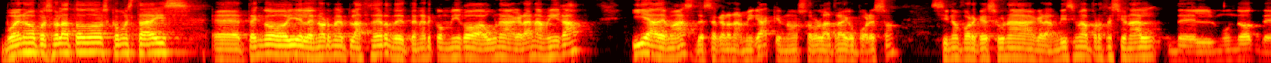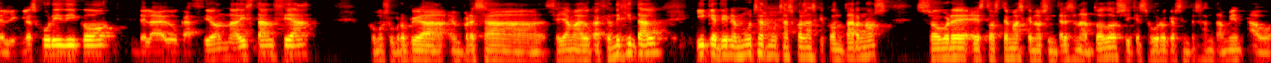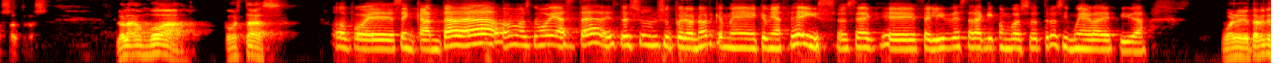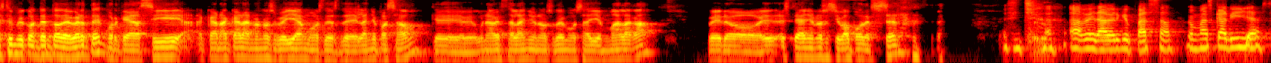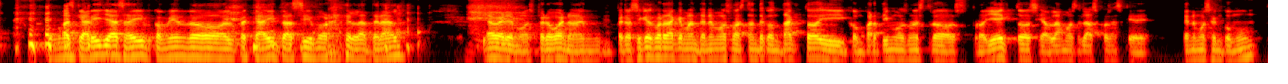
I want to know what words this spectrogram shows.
Bueno, pues hola a todos, ¿cómo estáis? Eh, tengo hoy el enorme placer de tener conmigo a una gran amiga y además de ser gran amiga, que no solo la traigo por eso, sino porque es una grandísima profesional del mundo del inglés jurídico, de la educación a distancia, como su propia empresa se llama Educación Digital, y que tiene muchas, muchas cosas que contarnos sobre estos temas que nos interesan a todos y que seguro que os interesan también a vosotros. Lola Gamboa, ¿cómo estás? Oh, pues encantada, vamos, ¿cómo voy a estar? Esto es un súper honor que me, que me hacéis, o sea que feliz de estar aquí con vosotros y muy agradecida. Bueno, yo también estoy muy contento de verte porque así cara a cara no nos veíamos desde el año pasado, que una vez al año nos vemos ahí en Málaga, pero este año no sé si va a poder ser. A ver, a ver qué pasa, con mascarillas. Con mascarillas ahí comiendo el pescadito así por el lateral. Ya veremos, pero bueno, pero sí que es verdad que mantenemos bastante contacto y compartimos nuestros proyectos y hablamos de las cosas que tenemos en común.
